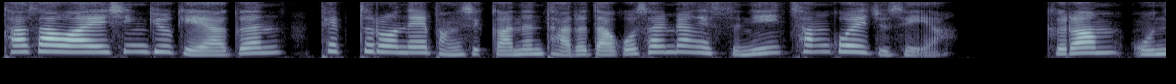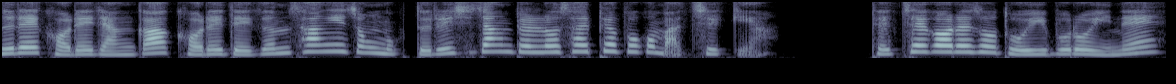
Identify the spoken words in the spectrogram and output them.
타사와의 신규 계약은 펩트론의 방식과는 다르다고 설명했으니 참고해주세요. 그럼 오늘의 거래량과 거래대금 상위 종목들을 시장별로 살펴보고 마칠게요. 대체거래소 도입으로 인해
